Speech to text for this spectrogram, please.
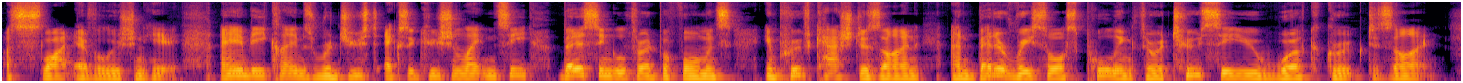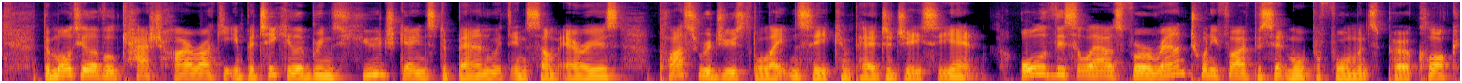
a slight evolution here. AMD claims reduced execution latency, better single thread performance, improved cache design, and better resource pooling through a 2CU workgroup design. The multi-level cache hierarchy in particular brings huge gains to bandwidth in some areas, plus reduced latency compared to GCN. All of this allows for around 25% more performance per clock,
